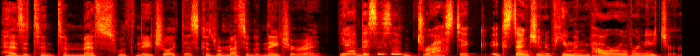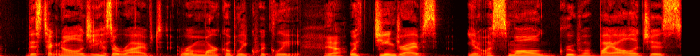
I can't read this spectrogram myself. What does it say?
hesitant to mess with nature like this? Because we're messing with nature, right? Yeah, this is a drastic extension of human power over nature. This technology has arrived remarkably quickly. Yeah. With gene drives, you know, a small group of biologists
